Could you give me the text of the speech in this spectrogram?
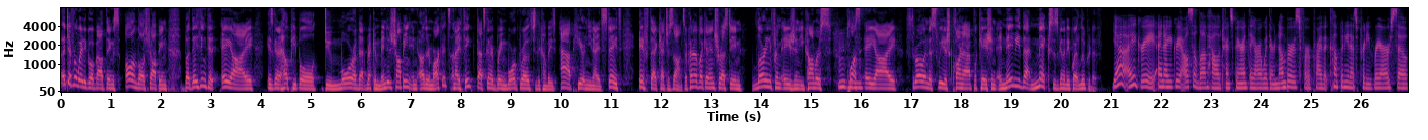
A different way to go about things, all involves shopping, but they think that AI is going to help people do more of that recommended shopping in other markets. And I think that's going to bring more growth to the company's app here in the United States if that catches on. So kind of like an interesting learning from Asian e-commerce mm-hmm. plus AI, throw in a Swedish Klarna application, and maybe that mix is going to be quite lucrative. Yeah, I agree. And I agree. I also love how transparent they are with their numbers for a private company. That's pretty rare. So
